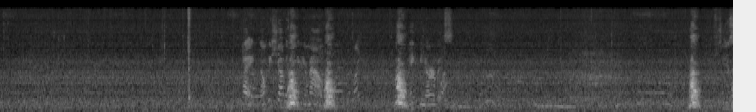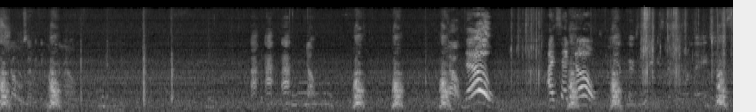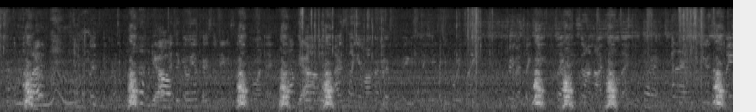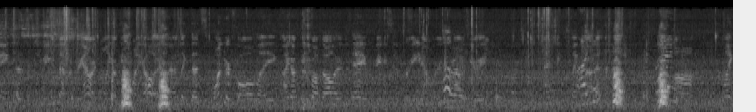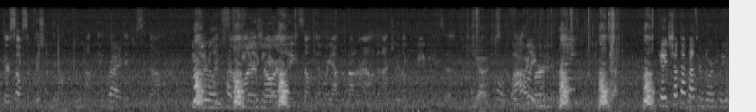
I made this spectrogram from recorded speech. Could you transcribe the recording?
Hey, don't be shoving it in your mouth. It'll make me nervous. She just shovels everything in your mouth. Ah, ah, ah, no. Oh, gladly. Okay, shut that bathroom door, please.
